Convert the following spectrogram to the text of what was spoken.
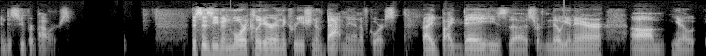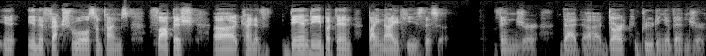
into superpowers. This is even more clear in the creation of Batman, of course, right? By day, he's the sort of millionaire, um, you know, ineffectual, sometimes foppish, uh, kind of dandy, but then by night, he's this avenger, that uh, dark, brooding avenger.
